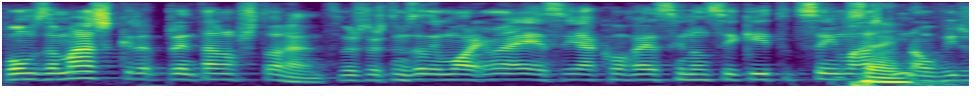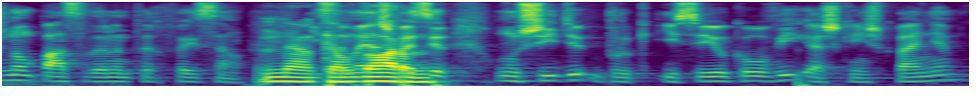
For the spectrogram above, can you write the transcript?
pomos a máscara para entrar num restaurante, mas depois temos ali uma hora, "Ah, essa é a conversa e não sei o que, e tudo sem máscara. Sim. Não, o vírus não passa durante a refeição. Não, Isso que também que vai ser um sítio, porque isso aí é o que eu ouvi, acho que em Espanha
